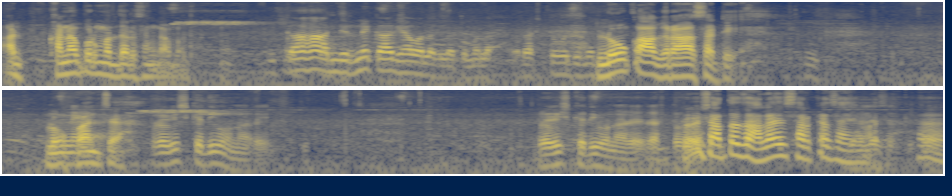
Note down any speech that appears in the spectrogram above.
आठ खानापूर मतदारसंघामध्ये. का हा निर्णय का घ्यावा लागला तुम्हाला राष्ट्रवादीमध्ये? लोक आग्रहासाठी. लोकांच्या. प्रवेश कधी होणार आहे? प्रवेश कधी होणार आहे राष्ट्रवादी? प्रवेश आता झाला आहे सारखाच आहे. हां.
